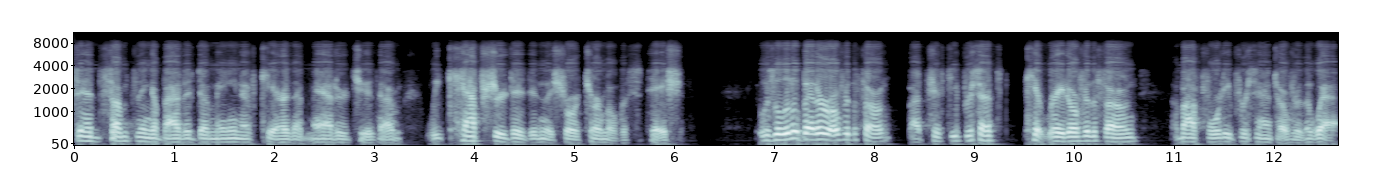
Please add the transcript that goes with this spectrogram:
said something about a domain of care that mattered to them, we captured it in the short-term elicitation. It was a little better over the phone, about 50% hit rate over the phone, about 40% over the web.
